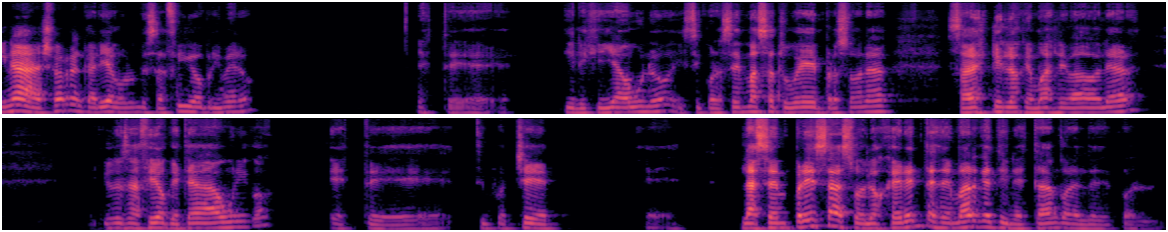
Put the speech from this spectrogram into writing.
y nada, yo arrancaría con un desafío primero. Este, y elegiría uno. Y si conoces más a tu B en persona, sabes qué es lo que más le va a doler. Y un desafío que te haga único. Este, tipo, che, eh, las empresas o los gerentes de marketing están con, el con,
